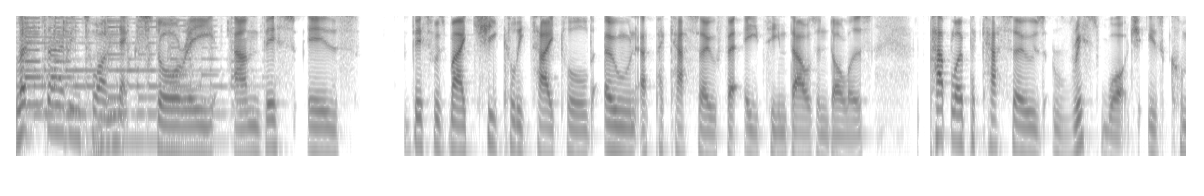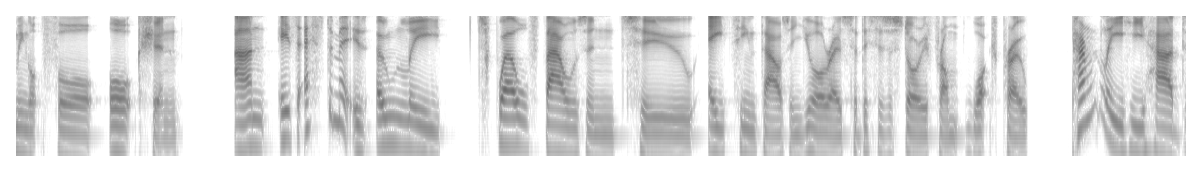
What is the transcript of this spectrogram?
Let's dive into our next story and this is this was my cheekily titled own a Picasso for $18,000 Pablo Picasso's wristwatch is coming up for auction, and its estimate is only 12,000 to 18,000 euros. So, this is a story from Watch Pro. Apparently, he had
